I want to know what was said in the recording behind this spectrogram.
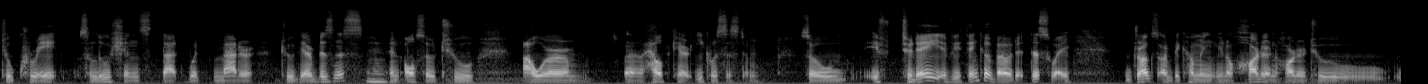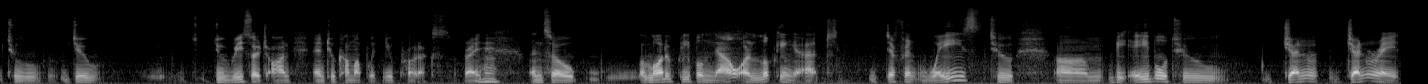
to create solutions that would matter to their business and also to our uh, healthcare ecosystem. So if today, if you think about it this way, drugs are becoming you know harder and harder to to do do research on and to come up with new products, right? And so a lot of people now are looking at different ways to um, be able to gener- generate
